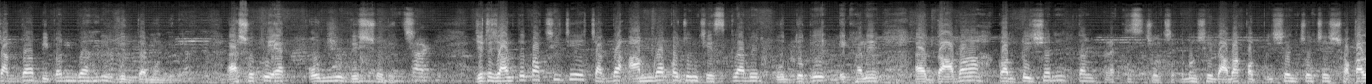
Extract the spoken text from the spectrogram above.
চাকদা বিপানীবাহারী বিদ্যা মন্দিরে। সত্যি এক অন্য দৃশ্য দেখছি। যেটা জানতে পারছি যে চাকদা আমরা কজন চেস ক্লাবের উদ্যোগে এখানে দাবা কম্পিটিশানে তার প্র্যাকটিস চলছে এবং সেই দাবা কম্পিটিশান চলছে সকাল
